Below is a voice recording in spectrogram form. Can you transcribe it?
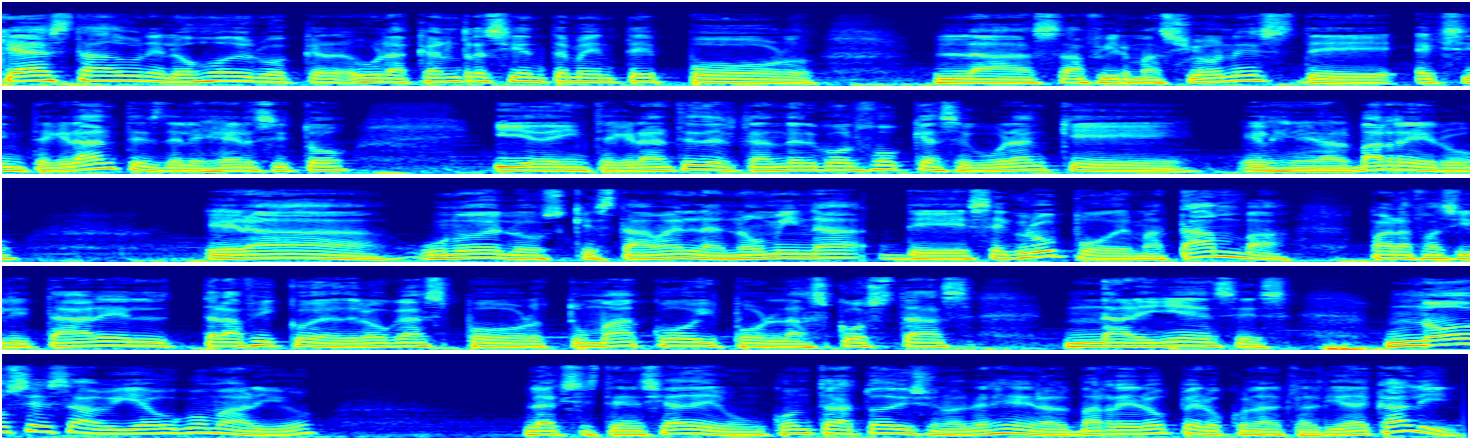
que ha estado en el ojo del huracán recientemente por las afirmaciones de exintegrantes del ejército y de integrantes del clan del Golfo que aseguran que el general Barrero era uno de los que estaba en la nómina de ese grupo de Matamba para facilitar el tráfico de drogas por Tumaco y por las costas nariñenses. No se sabía, Hugo Mario, la existencia de un contrato adicional del general Barrero, pero con la alcaldía de Cali.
